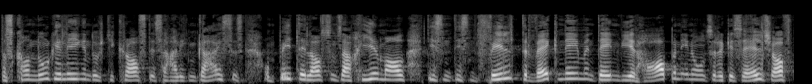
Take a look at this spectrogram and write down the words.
das kann nur gelingen durch die Kraft des Heiligen Geistes. Und bitte lass uns auch hier mal diesen, diesen Filter wegnehmen, den wir haben in unserer Gesellschaft.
